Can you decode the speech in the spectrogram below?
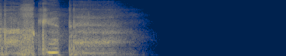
助けて。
